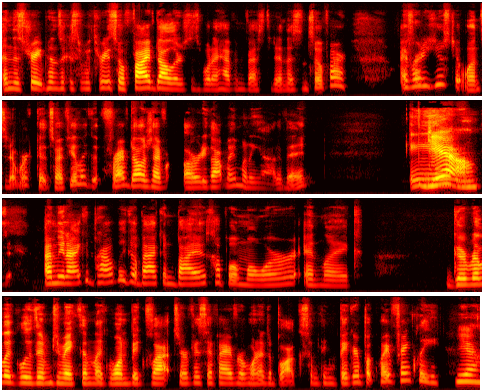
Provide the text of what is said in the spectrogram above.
And the straight pins, like for three. So five dollars is what I have invested in this. And so far, I've already used it once and it worked good. So I feel like for five dollars, I've already got my money out of it. And Yeah. I mean, I could probably go back and buy a couple more and like gorilla glue them to make them like one big flat surface if I ever wanted to block something bigger. But quite frankly, Yeah.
